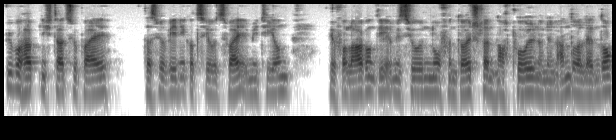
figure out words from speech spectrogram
überhaupt nicht dazu bei, dass wir weniger CO2 emittieren. Wir verlagern die Emissionen nur von Deutschland nach Polen und in andere Länder.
